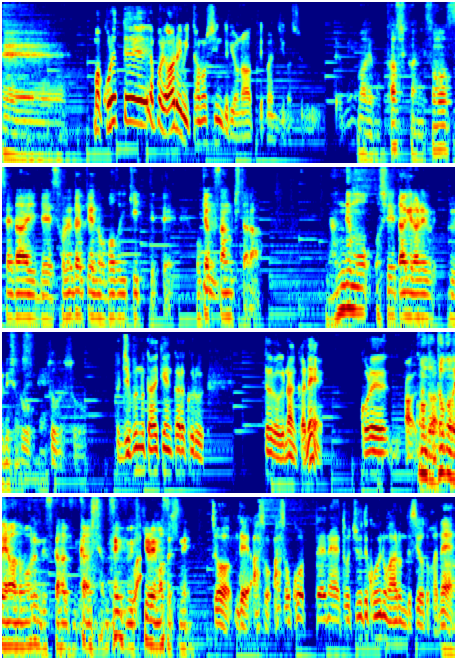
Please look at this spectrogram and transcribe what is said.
へまあこれってやっぱりある意味楽しんでるよなって感じがするねー。。まあでも確かにその世代でそれだけ登り切ってて、お客さん来たら、何でも教えてあげられるでしょうそうしね。そうそう。自分の体験から来る、例えばなんかね、これ、あ今度はどこの山登るんですかに関しては全部拾えますしね。そう。で、あそ、あそこってね、途中でこういうのがあるんですよとかね。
